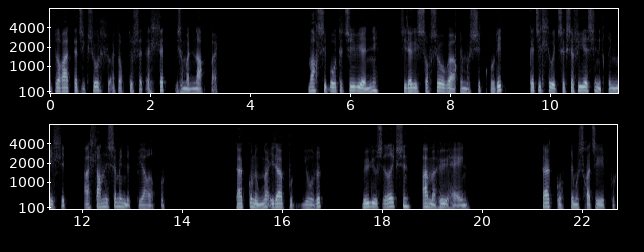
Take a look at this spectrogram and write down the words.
иперааттатик сууллу атортуссат аллат исуманнаарпаат марсип 28-анни силагиссорсуугаа qimуссит qulит катиллуит 86-синик qimmiillit ааллаарниссаминнут пиареерпут тааккунунга илааппут юулут Mylius Eriksen аама Hagen таакку qimусеқатигиппут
